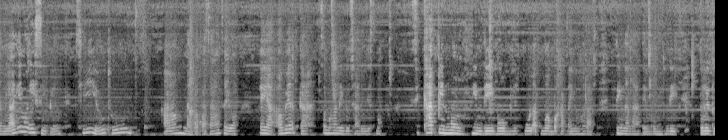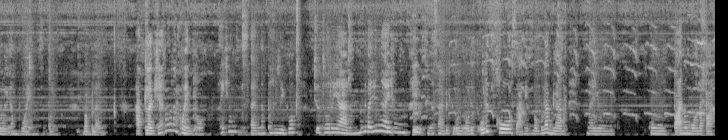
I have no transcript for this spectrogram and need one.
Ang lagi mong isipin, si YouTube ang nagpapasahod sa'yo. Kaya aware ka sa mga legal challenges mo. Sikapin mong hindi bumukul at mabakat ang iyong harap. Tingnan natin kung hindi tuloy-tuloy ang buhay mo sa pag-vlog. At lagyan mo ng kwento ay yung style ng paliligo. Tutorial. Di ba yun nga yung sinasabi ko ulit-ulit ko sa aking pag-vlog na yung kung paano mo na pa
